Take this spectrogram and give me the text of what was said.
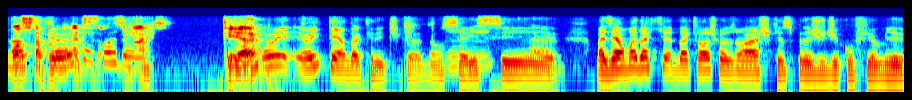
Posso estar problematizando demais. Que é? Eu, eu entendo a crítica. Não sei uhum. se. É. Mas é uma daqu daquelas coisas, não acho que isso prejudica o filme,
